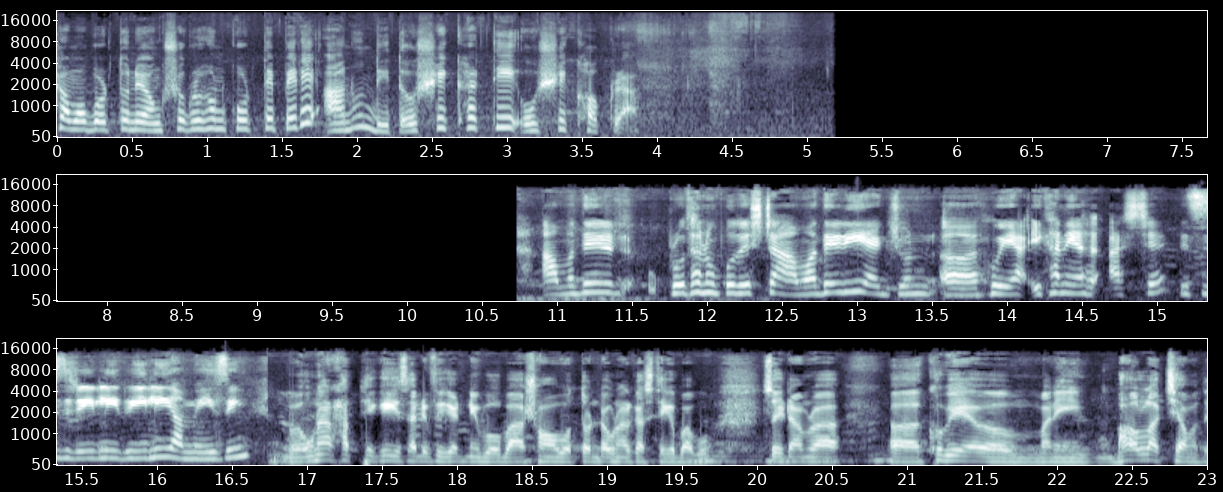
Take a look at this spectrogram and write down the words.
সমাবর্তনে অংশগ্রহণ করতে পেরে আনন্দিত শিক্ষার্থী ও শিক্ষকরা। আমাদের প্রধান উপদেষ্টা আমাদেরই একজন আহ, হয়ে এখানে আসছে। This is really really amazing ওনার হাত থেকেই সার্টিফিকেট নিব বা সমাবর্তনটা ওনার কাছ থেকে পাবো। সো এটা আমরা আহ, খুবই মানে ভালো লাগছে আমাদের।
